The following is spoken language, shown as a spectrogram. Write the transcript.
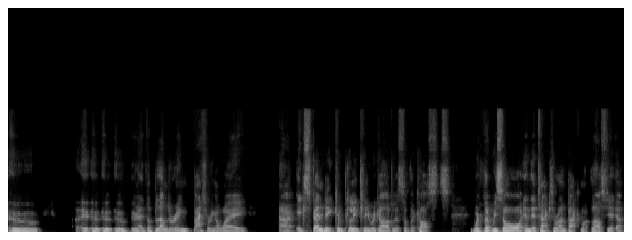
who, who who who you know the blundering, battering away, uh, expending completely regardless of the costs with, that we saw in the attacks around Bakhmut last year.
